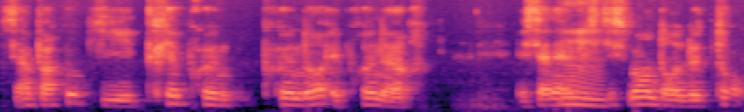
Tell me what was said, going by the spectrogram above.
c'est un parcours qui est très pre- prenant et preneur. Et c'est un Mhm. investissement dans le temps.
